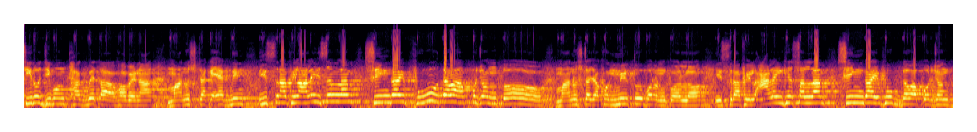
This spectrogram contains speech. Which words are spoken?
চিরজীবন থাকবে তা হবে না। মানুষটাকে একদিন ইসরাফিল আলাই ইসাল্লাম সিংগায় ফু দেওয়া পর্যন্ত মানুষটা যখন মৃত্যুবরণ করল, ইসরাফিল আলাইসাল্লাম সিংগায় ফুক দেওয়া পর্যন্ত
